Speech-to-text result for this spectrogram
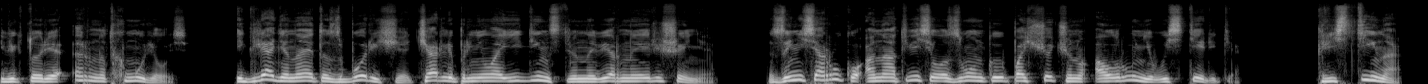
Виктория Эрнат хмурилась. И, глядя на это сборище, Чарли приняла единственно верное решение. Занеся руку, она отвесила звонкую пощечину Алруне в истерике. «Кристина!»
